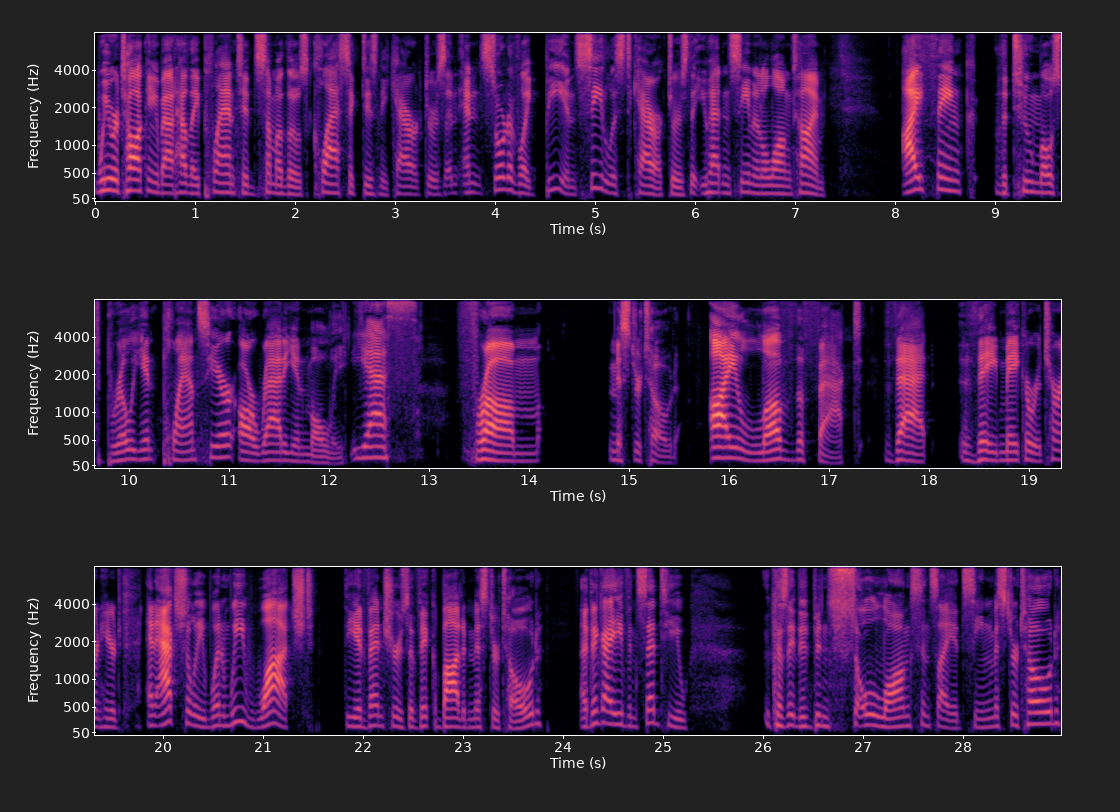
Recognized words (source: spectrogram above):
We were talking about how they planted some of those classic Disney characters and, and sort of like B and C list characters that you hadn't seen in a long time. I think the two most brilliant plants here are Ratty and Moley Yes. from Mr. Toad. I love the fact that they make a return here. And actually, when we watched The Adventures of Ichabod and Mr. Toad, I think I even said to you, because it had been so long since I had seen Mr. Toad,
